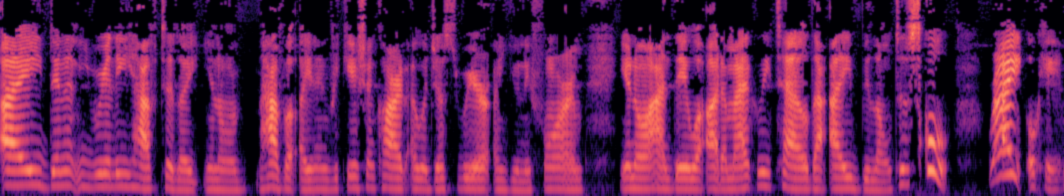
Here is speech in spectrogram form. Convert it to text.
I didn't really have to like, you know, have an identification card. I would just wear a uniform, you know, and they will automatically tell that I belong to the school, right? Okay.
